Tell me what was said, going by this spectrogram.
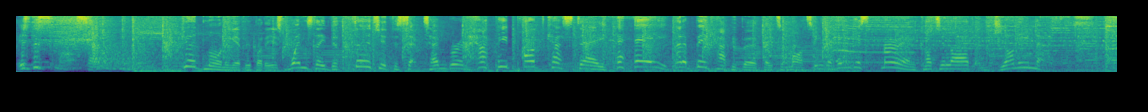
is the Smart Seven. Good morning, everybody. It's Wednesday, the 30th of September, and happy podcast day. Hey, hey! And a big happy birthday to Martina Hingis, Marion Cotillard, and Johnny Mathis.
